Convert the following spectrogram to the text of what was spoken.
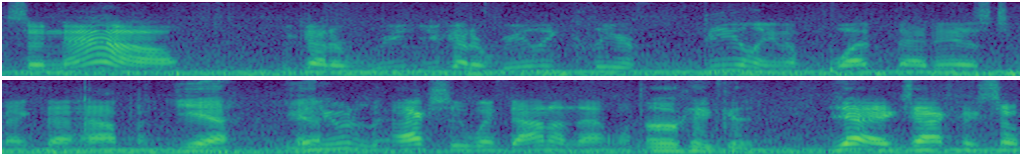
So now we got a re- you got a really clear feeling of what that is to make that happen. Yeah. Yeah. And you actually went down on that one. okay. Good. Yeah, exactly. So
